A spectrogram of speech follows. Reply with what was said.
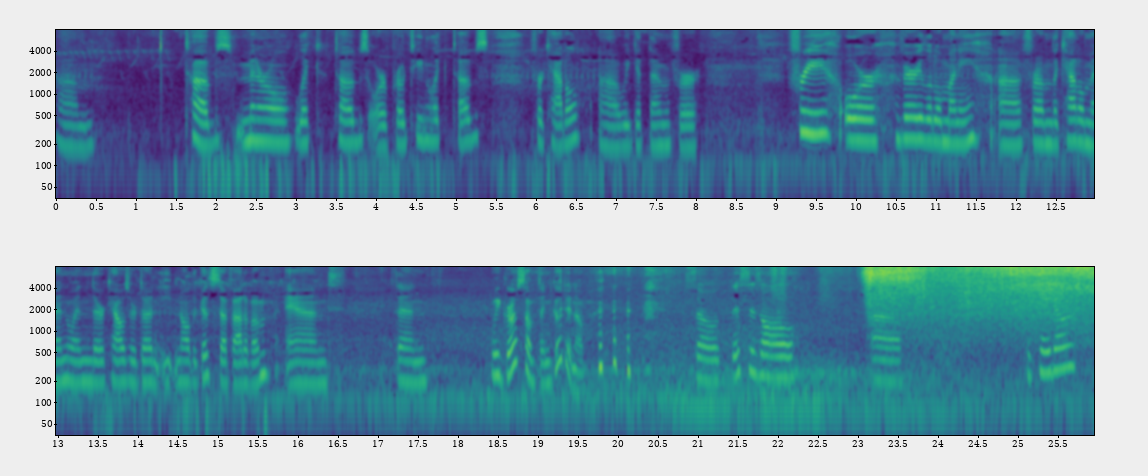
um, tubs, mineral lick tubs or protein lick tubs for cattle. Uh, we get them for free or very little money uh, from the cattlemen when their cows are done eating all the good stuff out of them and then we grow something good in them. so this is all uh, potatoes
